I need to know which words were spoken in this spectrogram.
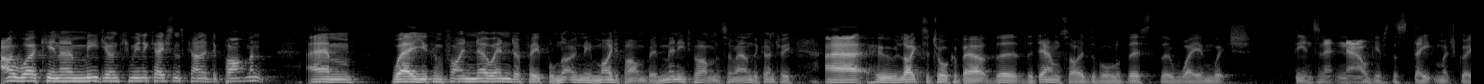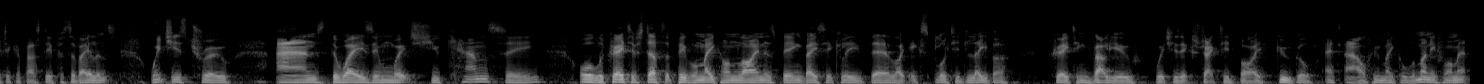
I work in a media and communications kind of department. Um, where you can find no end of people, not only in my department, but in many departments around the country, uh, who like to talk about the, the downsides of all of this, the way in which the internet now gives the state much greater capacity for surveillance, which is true, and the ways in which you can see all the creative stuff that people make online as being basically their like exploited labor creating value, which is extracted by Google et al., who make all the money from it.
